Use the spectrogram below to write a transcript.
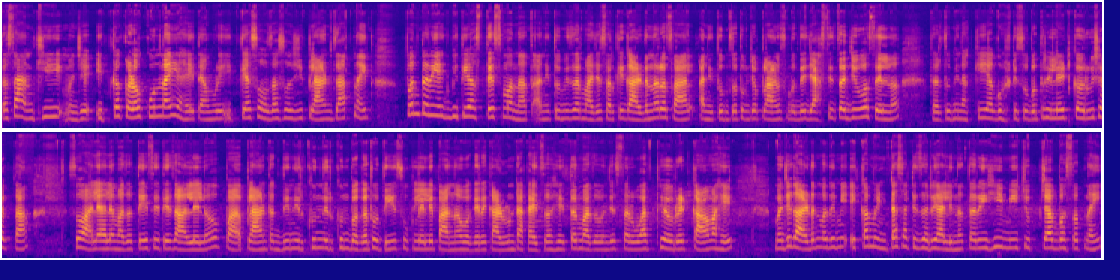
तसं आणखी म्हणजे इतकं कडक ऊन नाही आहे त्यामुळे इतक्या सहजासहजी प्लांट जात नाहीत. पण तरी एक भीती असतेच मनात. आणि तुम्ही जर माझ्यासारखे गार्डनर असाल आणि तुमचं तुमच्या प्लांट्समध्ये जास्तीचा जीव असेल ना तर तुम्ही नक्की या गोष्टीसोबत रिलेट करू शकता. सो आल्या आल्या माझं तेच इथे चाललेलं पा प्लांट अगदी निरखून निरखून बघत होती. सुकलेले पानं वगैरे काढून टाकायचं. हे तर माझं म्हणजे सर्वात फेवरेट काम आहे. म्हणजे गार्डनमध्ये मी एका मिनटासाठी जरी आली ना तरीही मी चुपचाप बसत नाही.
